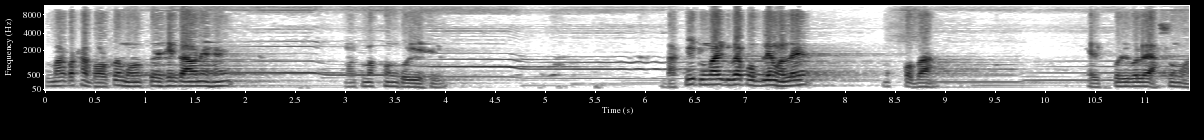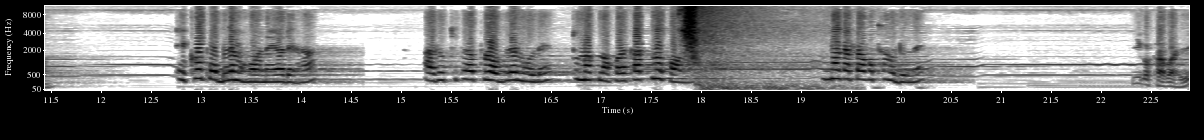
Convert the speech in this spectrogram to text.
তোমাৰ কথা বৰকৈ মনত পৰিছিল কাৰণেহে মই তোমাক ফোন কৰি আছিলোঁ। বাকী তোমাৰ কিবা প্ৰব্লেম হ'লে মোক ক'বা। হেল্প কৰিবলৈ আছোঁ মই। একো প্ৰব্লেম হোৱা নাই অ' দেহা। আৰু কিবা প্ৰব্লেম হ'লে তোমাক নকয় কাকনো ক'ম? তোমাক এটা কথা সুধোনে? কি কথা পাহি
